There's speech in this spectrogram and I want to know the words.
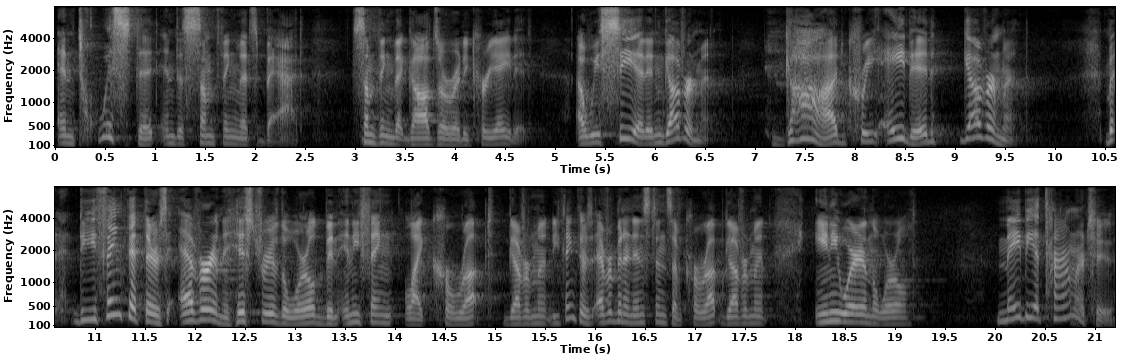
and twist it into something that's bad, something that God's already created. Uh, we see it in government. God created government. But do you think that there's ever in the history of the world been anything like corrupt government? Do you think there's ever been an instance of corrupt government anywhere in the world? Maybe a time or two.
